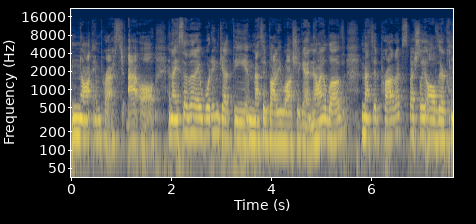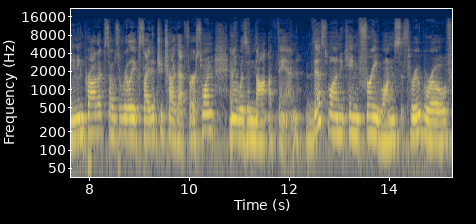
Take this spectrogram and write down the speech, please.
not impressed at all. And I said that I wouldn't get the Method body wash again. Now I love Method products, especially all of their cleaning products. I was really excited to try that first one and I was not a fan. This one came free once through Grove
